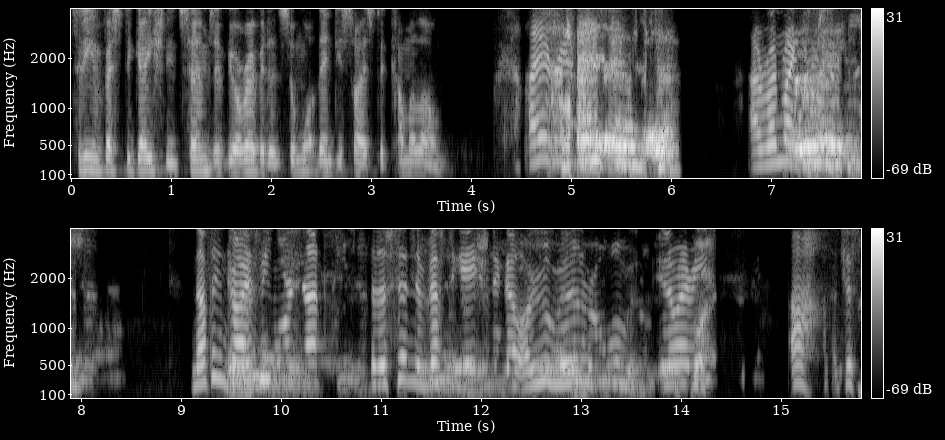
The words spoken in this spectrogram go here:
to the investigation in terms of your evidence and what then decides to come along. I agree. I run my groups. Nothing drives me more nuts than to sit in investigation and go, "Are you a man or a woman?" You know what I mean? Right. Ah, it just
